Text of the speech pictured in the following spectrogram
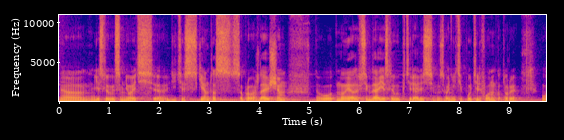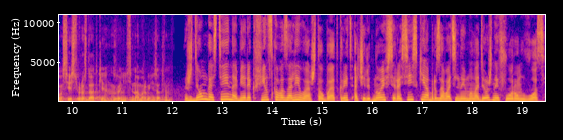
Э, если вы сомневаетесь, э, идите с кем-то, с сопровождающим. Вот. Ну и всегда, если вы потерялись, звоните по телефонам, которые у вас есть в раздатке. Звоните нам, организаторам. Ждем гостей на берег Финского залива, чтобы открыть очередной Всероссийский образовательный и молодежный форум ВОЗ.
